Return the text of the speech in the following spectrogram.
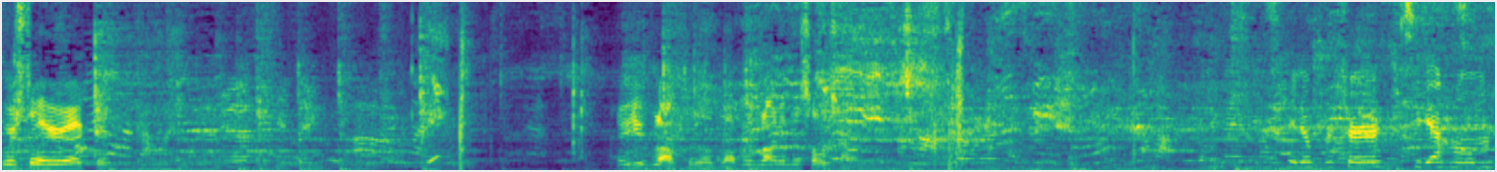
We're still here, Hector. Here, you vlogged for a little bit. I've been vlogging this whole time. I know for sure to get home,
